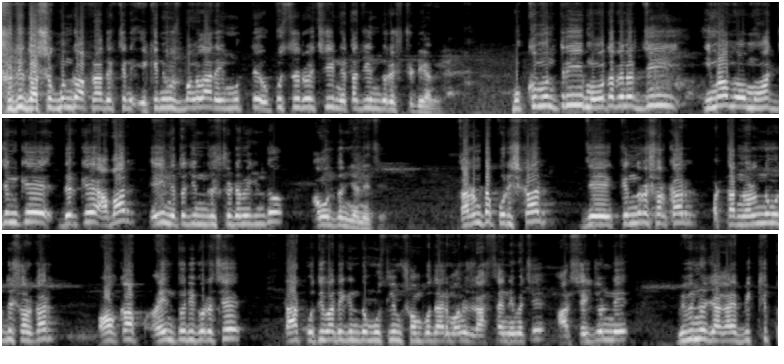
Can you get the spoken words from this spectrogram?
সুধী দর্শক বন্ধু, আপনারা দেখছেন একে নিউজ বাংলার। এই মুহূর্তে উপস্থিত রয়েছি নেতাজি ইন্দোর স্টেডিয়ামে। মুখ্যমন্ত্রী মমতা ব্যানার্জি, ইমাম ও মহাজ্জেনকে দেরকে আবার এই নেতাজি ইন্দোর স্টেডিয়ামে কিন্তু আমন্ত্রণ জানিয়েছে। কারণটা পরিষ্কার যে কেন্দ্র সরকার, অর্থাৎ নরেন্দ্র মোদী সরকার, অকাপ আইন তৈরি করেছে। তার প্রতিবাদে কিন্তু মুসলিম সম্প্রদায়ের মানুষ রাস্তায় নেমেছে। আর সেই জন্যে বিভিন্ন জায়গায় বিক্ষিপ্ত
